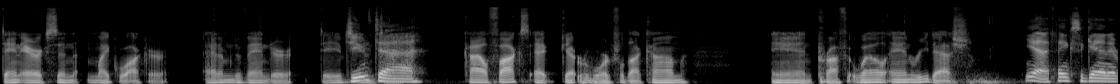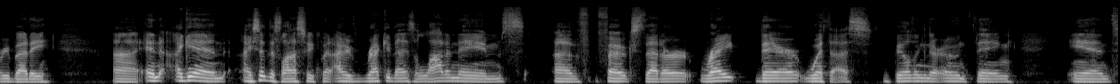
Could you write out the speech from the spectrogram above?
Dan Erickson, Mike Walker, Adam Devander, Dave Junta, Junta. Kyle Fox at getrewardful.com, and Profitwell and Redash. Yeah. Thanks again, everybody. Uh, and again, I said this last week, but I recognize a lot of names of folks that are right there with us, building their own thing. And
